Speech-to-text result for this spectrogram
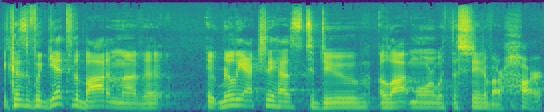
Because if we get to the bottom of it, it really actually has to do a lot more with the state of our heart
